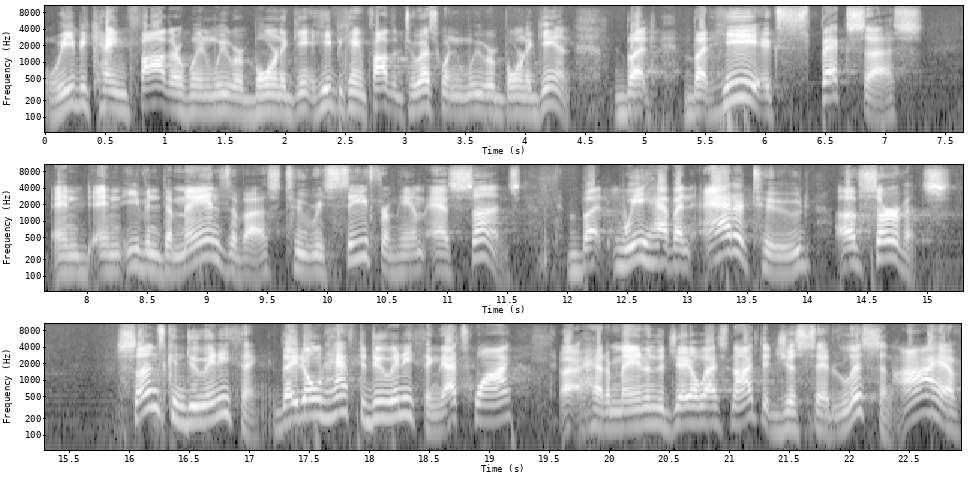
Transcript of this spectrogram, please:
We became father when we were born again. He became father to us when we were born again. But, but He expects us and, and even demands of us to receive from Him as sons. But we have an attitude of servants. Sons can do anything, they don't have to do anything. That's why I had a man in the jail last night that just said, Listen, I have,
